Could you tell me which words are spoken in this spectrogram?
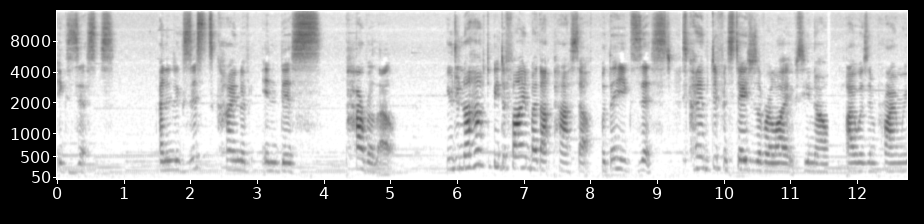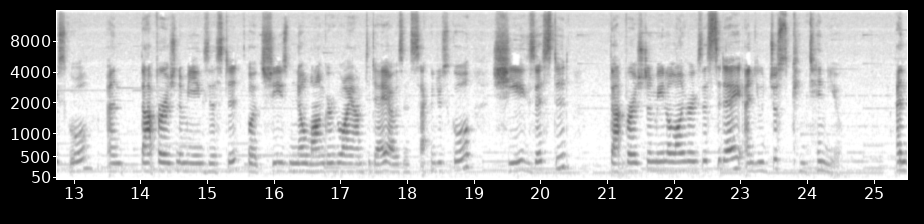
exists, and it exists kind of in this parallel. You do not have to be defined by that past self, but they exist. It's kind of the different stages of our lives, you know. I was in primary school, and that version of me existed, but she's no longer who I am today. I was in secondary school, she existed, that version of me no longer exists today, and you just continue. And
